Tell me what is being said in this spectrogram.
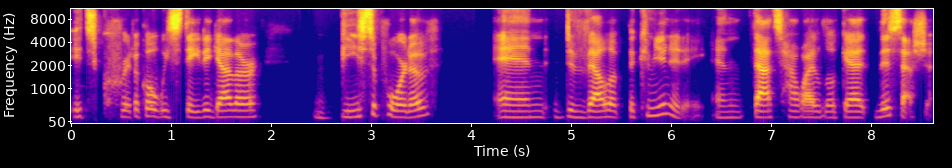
it's critical we stay together, be supportive, and develop the community. And that's how I look at this session.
